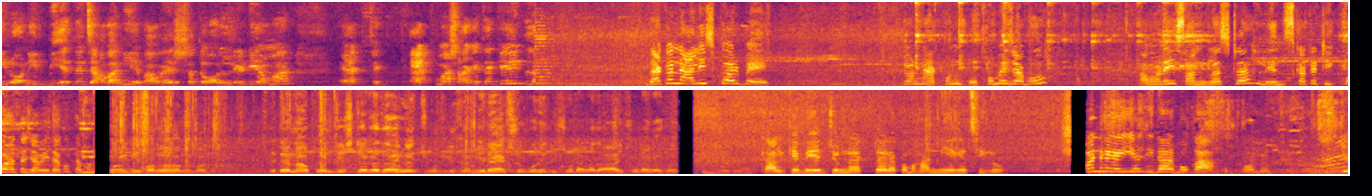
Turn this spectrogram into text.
এই রনির বিয়েতে যাওয়া নিয়ে বাবাইয়ের সাথে অলরেডি আমার এক এক মাস আগে থেকেই দেখো নালিশ করবে। জন এখন প্রথমে যাব আমার এই সানগ্লাসটা লেন্স কাটে ঠিক করাতে যাবে। দেখো কেমন এটা নাও পঞ্চাশ টাকা দাও। এটা একশো করে দুশো টাকা দাও টাকা দাও। কালকে মেয়ের জন্য একটা এরকম হার নিয়ে গেছিল। বোকা। বলো। কে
